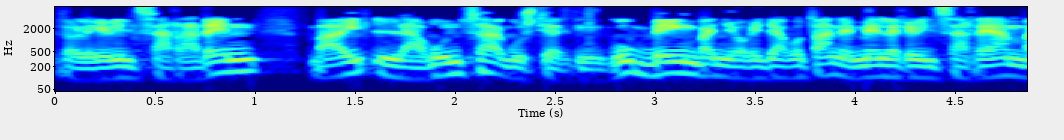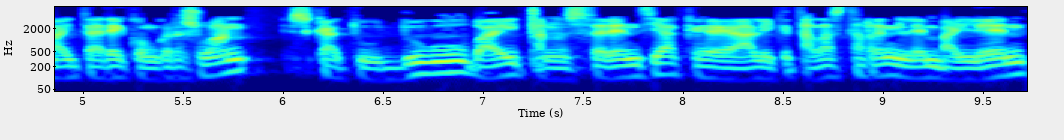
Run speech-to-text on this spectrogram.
edo legebiltzarraren, bai, laguntza guztiarekin. Gu behin baino gehiagotan hemen legebiltzarrean baita ere kongresuan eskatu dugu, bai, trans transferentziak e, alik eta lastarren lehen bailen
